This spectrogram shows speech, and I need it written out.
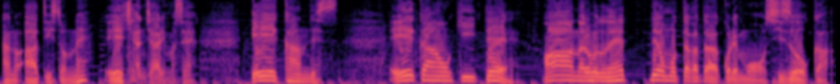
あの、アーティストのね、A ちゃんじゃありません。栄冠です。栄冠を聞いて、ああ、なるほどねって思った方は、これもう静岡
